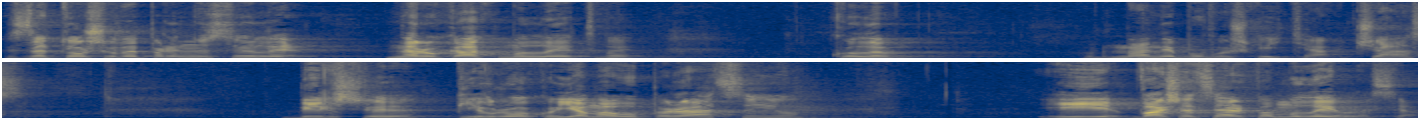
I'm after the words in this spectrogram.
за те, що ви приносили на руках молитви, коли в мене був важкий час. Більше півроку я мав операцію, і ваша церква молилася.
